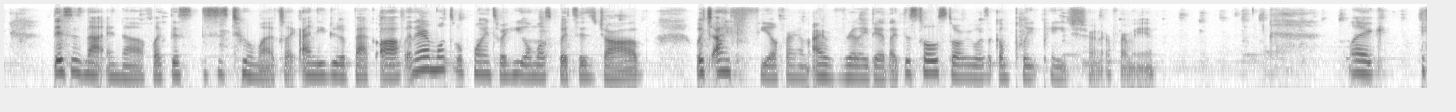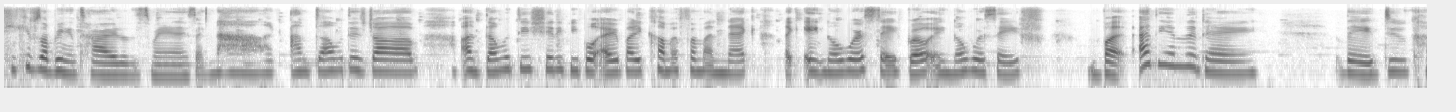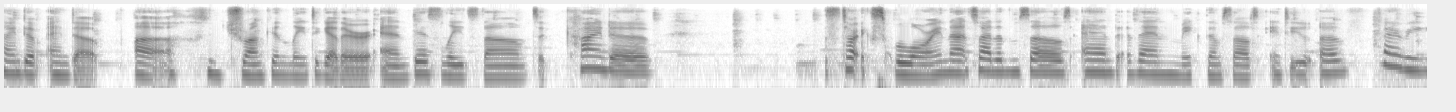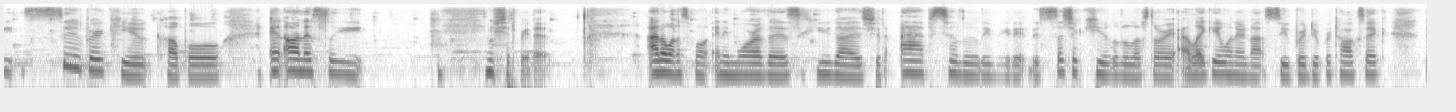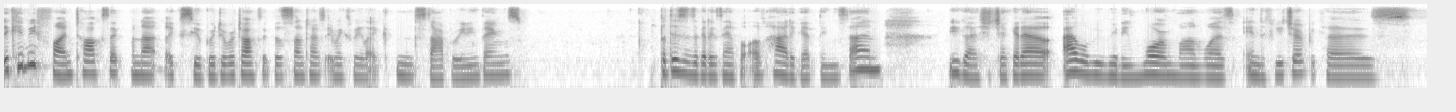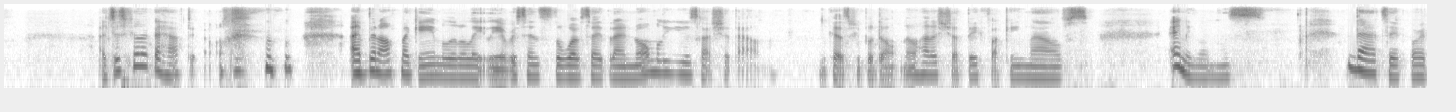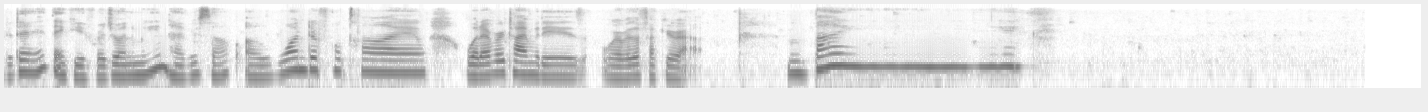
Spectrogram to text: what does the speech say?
this is not enough. Like this this is too much. Like I need you to back off. And there are multiple points where he almost quits his job, which I feel for him. I really did. Like this whole story was a complete page turner for me. Like he keeps on being tired of this man. He's like, nah, like I'm done with this job. I'm done with these shitty people. Everybody coming for my neck. Like ain't nowhere safe, bro. Ain't nowhere safe. But at the end of the day, they do kind of end up uh drunkenly together and this leads them to kind of start exploring that side of themselves and then make themselves into a very super cute couple. And honestly, you should read it. I don't want to spoil any more of this. You guys should absolutely read it. It's such a cute little love story. I like it when they're not super duper toxic. They can be fun toxic, but not like super duper toxic because sometimes it makes me like stop reading things. But this is a good example of how to get things done. You guys should check it out. I will be reading more manhwas in the future because I just feel like I have to. I've been off my game a little lately ever since the website that I normally use got shut down because people don't know how to shut their fucking mouths. Anyways, that's it for today. Thank you for joining me and have yourself a wonderful time, whatever time it is, wherever the fuck you're at. Bye.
